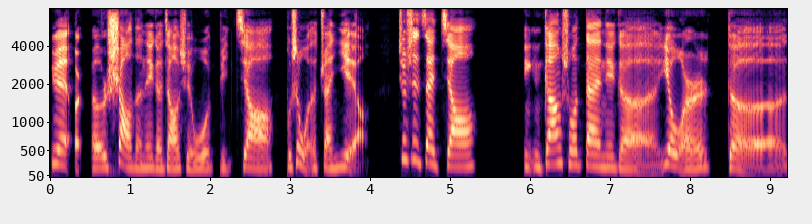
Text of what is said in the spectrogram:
因为儿儿少的那个教学，我比较不是我的专业哦，就是在教你，你刚刚说带那个幼儿的，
